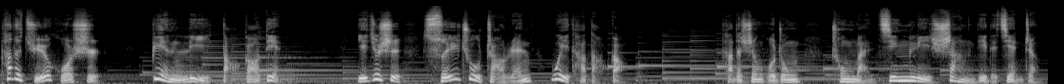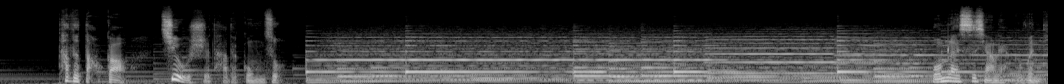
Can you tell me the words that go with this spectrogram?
他的绝活是便利祷告殿，也就是随处找人为他祷告。他的生活中充满经历上帝的见证，他的祷告就是他的工作。我们来思想两个问题。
